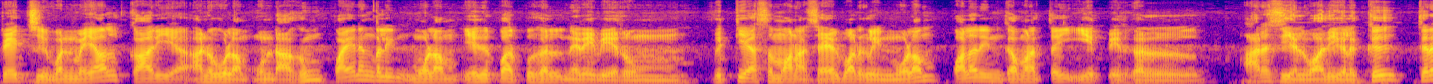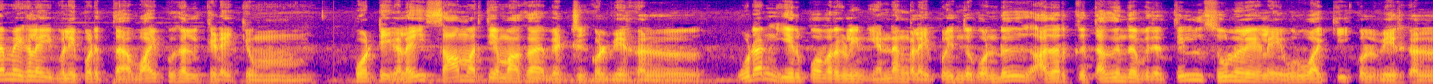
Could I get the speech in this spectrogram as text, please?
பேச்சு வன்மையால் காரிய அனுகூலம் உண்டாகும். பயணங்களின் மூலம் எதிர்பார்ப்புகள் நிறைவேறும். வித்தியாசமான செயல்பாடுகளின் மூலம் பலரின் கவனத்தை ஈர்ப்பீர்கள். அரசியல்வாதிகளுக்கு திறமைகளை வெளிப்படுத்த வாய்ப்புகள் கிடைக்கும். போட்டிகளை சாமர்த்தியமாக வெற்றி கொள்வீர்கள். உடன் இருப்பவர்களின் எண்ணங்களை புரிந்து கொண்டு அதற்கு தகுந்த விதத்தில் சூழ்நிலைகளை உருவாக்கி கொள்வீர்கள்.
